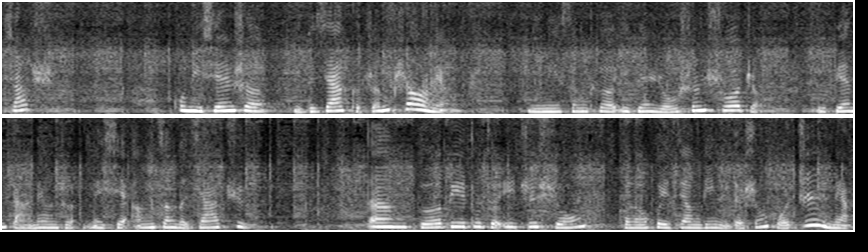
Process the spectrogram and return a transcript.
下去。库里先生，你的家可真漂亮。米利森特一边柔声说着，一边打量着那些肮脏的家具。但隔壁住着一只熊，可能会降低你的生活质量。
